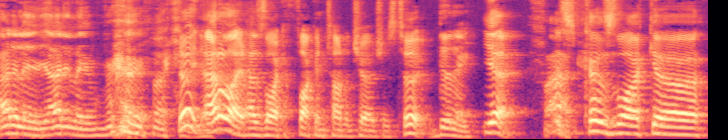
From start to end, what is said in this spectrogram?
Yeah. Adelaide, Adelaide, very fucking. Dude, Adelaide has like a fucking ton of churches too. Do they? Yeah, Fuck. it's because like uh,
